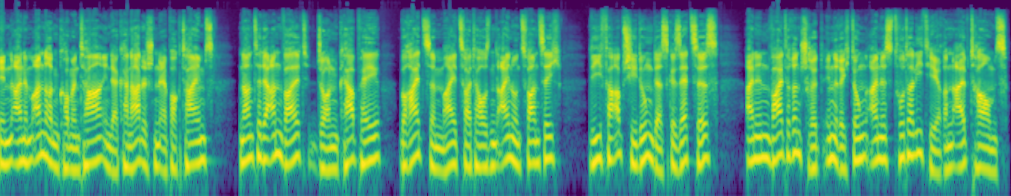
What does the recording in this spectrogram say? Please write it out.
In einem anderen Kommentar in der kanadischen Epoch Times nannte der Anwalt John Carpey bereits im Mai 2021 die Verabschiedung des Gesetzes einen weiteren Schritt in Richtung eines totalitären Albtraums.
